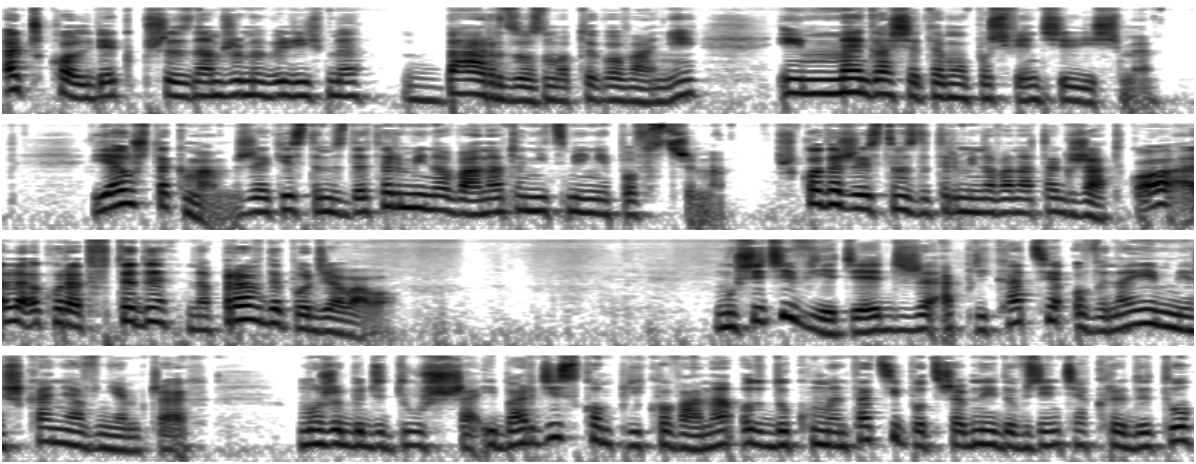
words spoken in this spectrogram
aczkolwiek przyznam, że my byliśmy bardzo zmotywowani i mega się temu poświęciliśmy. Ja już tak mam, że jak jestem zdeterminowana, to nic mnie nie powstrzyma. Szkoda, że jestem zdeterminowana tak rzadko, ale akurat wtedy naprawdę podziałało. Musicie wiedzieć, że aplikacja o wynajem mieszkania w Niemczech może być dłuższa i bardziej skomplikowana od dokumentacji potrzebnej do wzięcia kredytu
